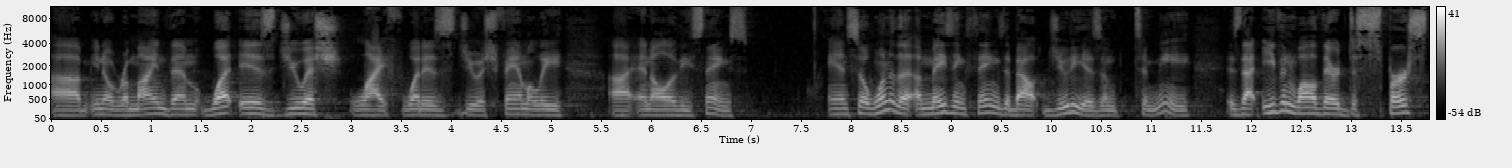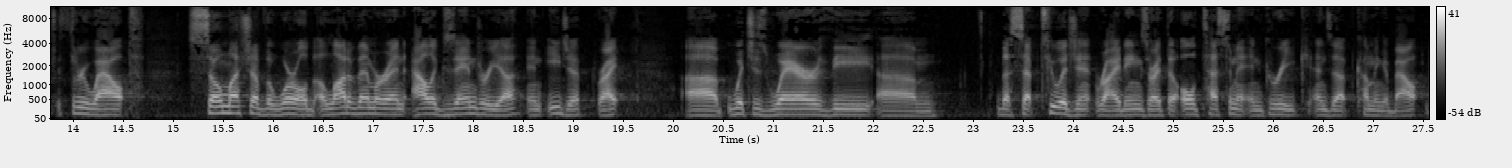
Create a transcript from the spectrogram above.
um, you know, remind them what is Jewish life, what is Jewish family, uh, and all of these things. And so, one of the amazing things about Judaism to me is that even while they're dispersed throughout so much of the world, a lot of them are in Alexandria in Egypt, right? Uh, which is where the, um, the Septuagint writings, right, the Old Testament in Greek ends up coming about.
